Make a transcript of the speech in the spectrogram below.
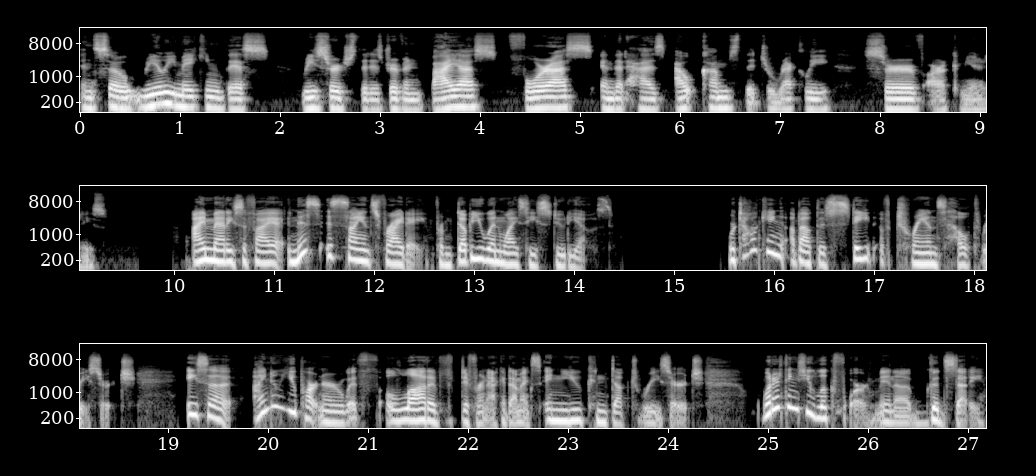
And so really making this research that is driven by us, for us, and that has outcomes that directly serve our communities. I'm Maddie Sofia, and this is Science Friday from WNYC Studios. We're talking about the state of trans health research. Asa, I know you partner with a lot of different academics and you conduct research. What are things you look for in a good study?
